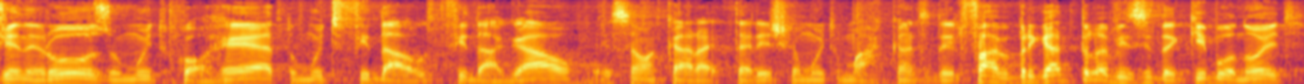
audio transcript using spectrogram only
generoso, muito correto, muito fidagal. Essa é uma característica muito marcante dele. Fábio, obrigado pela visita aqui. Boa noite.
